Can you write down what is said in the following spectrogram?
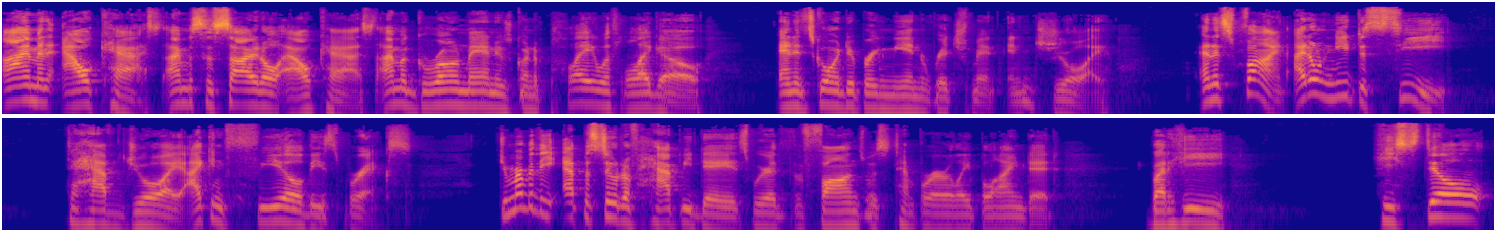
I'm an outcast. I'm a societal outcast. I'm a grown man who's going to play with Lego, and it's going to bring me enrichment and joy. And it's fine. I don't need to see to have joy. I can feel these bricks. Do you remember the episode of Happy Days where the Fonz was temporarily blinded, but he he still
